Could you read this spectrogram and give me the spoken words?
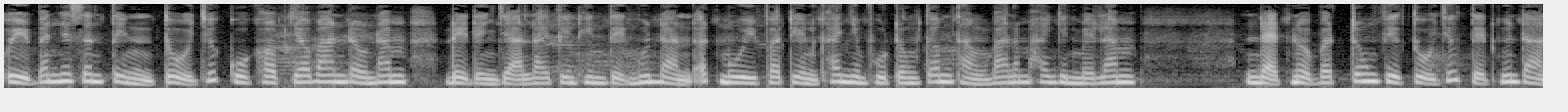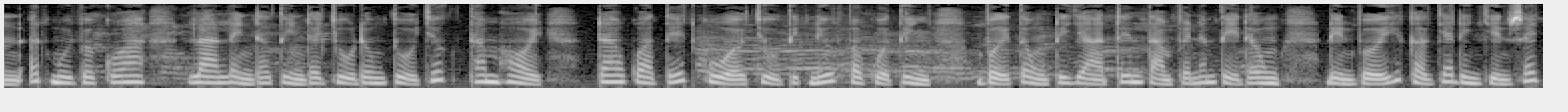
Ủy ban nhân dân tỉnh tổ chức cuộc họp giao ban đầu năm để đánh giá lại tình hình Tết Nguyên đán Ất Mùi và triển khai nhiệm vụ trọng tâm tháng 3 năm 2015. Nét nổi bật trong việc tổ chức Tết Nguyên đán Ất Mùi vừa qua là lãnh đạo tỉnh đã chủ động tổ chức thăm hỏi, trao quà Tết của Chủ tịch nước và của tỉnh với tổng trị giá trên 8,5 tỷ đồng đến với các gia đình chính sách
